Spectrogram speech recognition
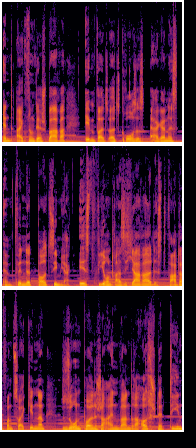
Enteignung der Sparer ebenfalls als großes Ärgernis empfindet. Paul Ziemiak ist 34 Jahre alt, ist Vater von zwei Kindern, Sohn polnischer Einwanderer aus Stettin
